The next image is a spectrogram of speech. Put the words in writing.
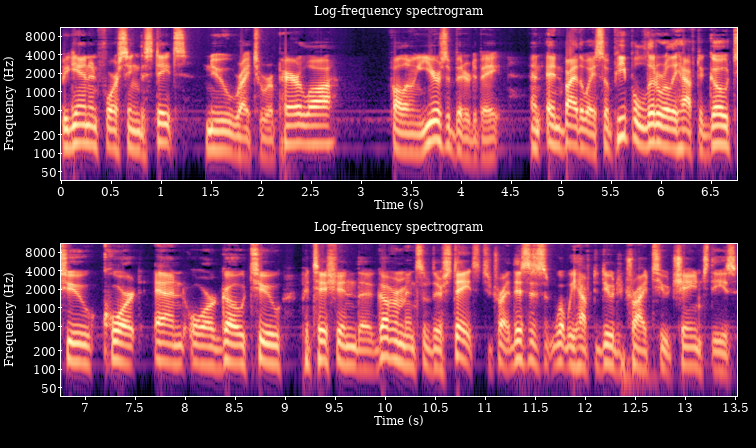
began enforcing the state's new right to repair law following years of bitter debate. And, and by the way, so people literally have to go to court and or go to petition the governments of their states to try. This is what we have to do to try to change these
